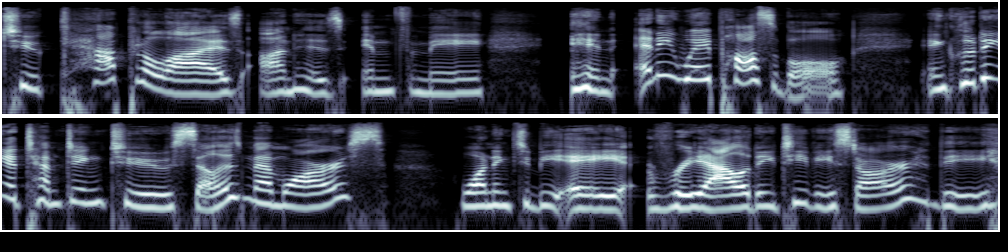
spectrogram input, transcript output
to capitalize on his infamy in any way possible, including attempting to sell his memoirs, wanting to be a reality TV star, the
